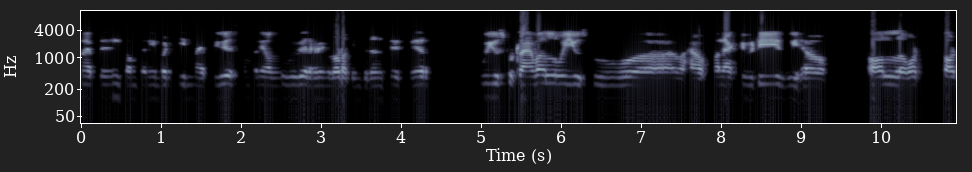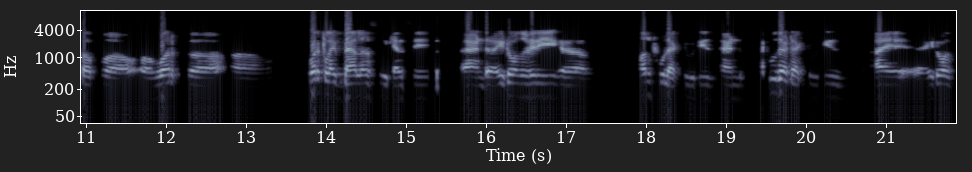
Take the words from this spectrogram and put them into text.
my present company, but in my previous company also we were having a lot of incidences where we used to travel, we used to uh, have fun activities, we have all uh, what sort of uh, uh work uh, uh, work life balance we can say, and it was a very funful activities, and through that activities, I it was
